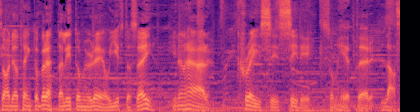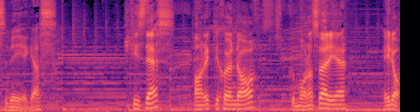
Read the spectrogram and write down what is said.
så hade jag tänkt att berätta lite om hur det är att gifta sig i den här crazy city som heter Las Vegas. Tills dess, ha en riktigt skön dag. God morgon Sverige. Hej då.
